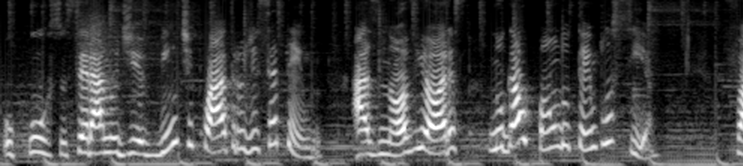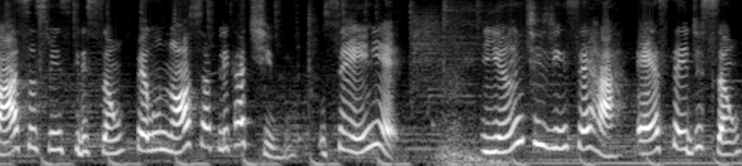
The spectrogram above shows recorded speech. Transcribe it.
O curso será no dia 24 de setembro, às 9 horas, no galpão do Templo Cia. Faça sua inscrição pelo nosso aplicativo, o CNE. E antes de encerrar esta edição,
